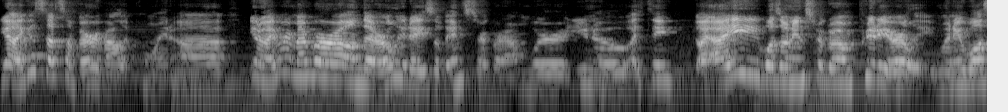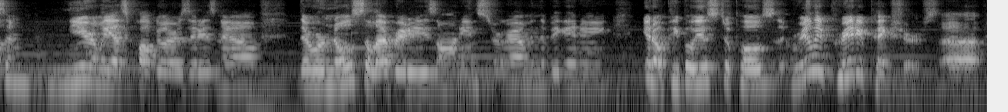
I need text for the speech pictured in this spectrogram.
Yeah, I guess that's a very valid point. Uh, you know, I remember on the early days of Instagram where, you know, I think I, I was on Instagram pretty early when it wasn't nearly as popular as it is now. There were no celebrities on Instagram in the beginning. You know, people used to post really pretty pictures, uh,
